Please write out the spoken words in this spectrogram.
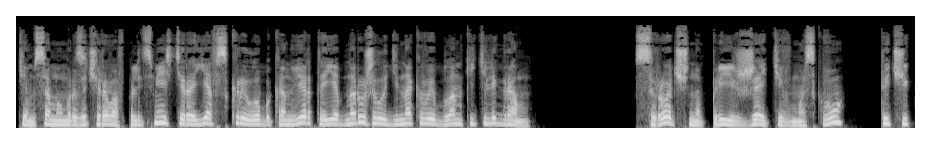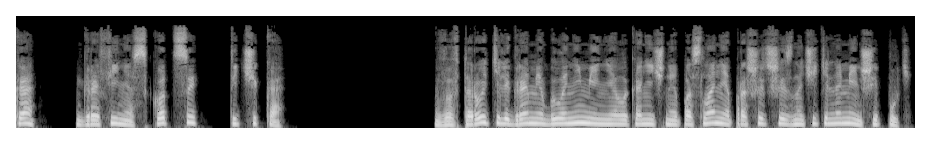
тем самым разочаровав полицмейстера, я вскрыл оба конверта и обнаружил одинаковые бланки телеграмм. «Срочно приезжайте в Москву, ТЧК, графиня Скотцы, ТЧК. Во второй телеграмме было не менее лаконичное послание, прошедшее значительно меньший путь.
